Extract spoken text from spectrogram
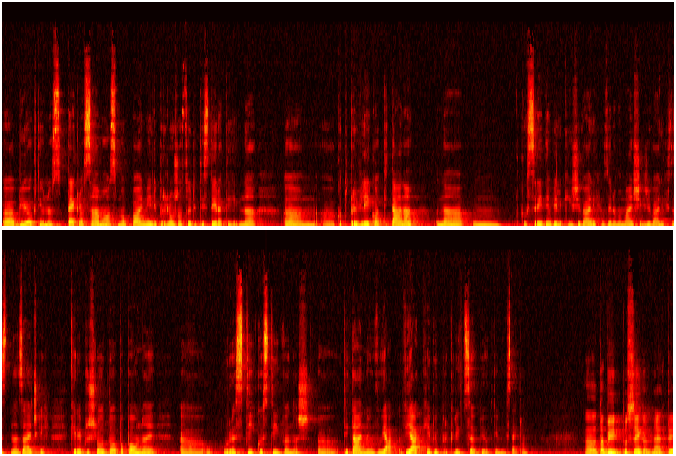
Uh, bioaktivno steklo samo smo pa imeli priložnost tudi testirati na, um, kot prevleko titana na um, srednje velikih živalih oziroma manjših živalih, na zajčkih. Kjer je prišlo do popolne uh, urasti kosti v naš uh, titanijev vijak, ki je bil prikrit z bioaktivnim steklom. Uh, da bi dosegali ne, te,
